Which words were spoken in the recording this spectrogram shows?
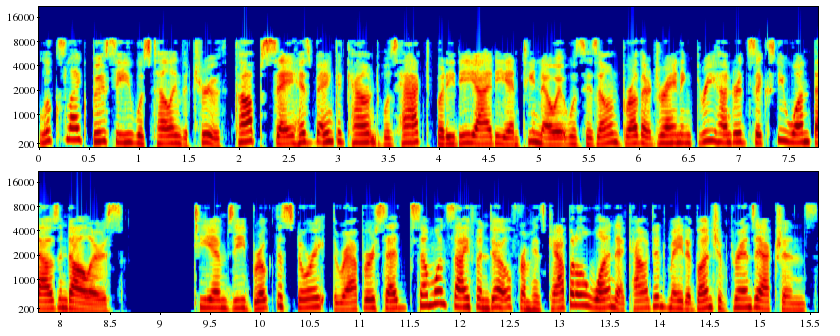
Looks like Boosie was telling the truth. Cops say his bank account was hacked but he didn't know it was his own brother draining $361,000. TMZ broke the story. The rapper said someone siphoned dough from his Capital One account and made a bunch of transactions.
